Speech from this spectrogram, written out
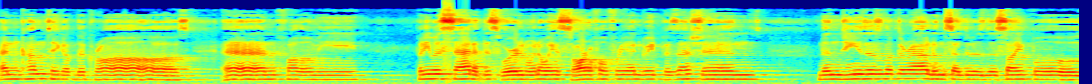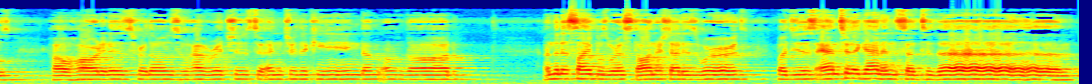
And come take up the cross and follow me. But he was sad at this word and went away sorrowful, for he had great possessions. Then Jesus looked around and said to his disciples, How hard it is for those who have riches to enter the kingdom of God. And the disciples were astonished at his words, but Jesus answered again and said to them,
